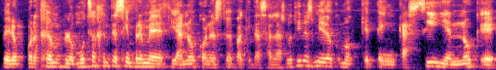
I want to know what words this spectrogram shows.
pero, por ejemplo, mucha gente siempre me decía, ¿no? Con esto de Paquita Salas, ¿no tienes miedo como que te encasillen, ¿no? Que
